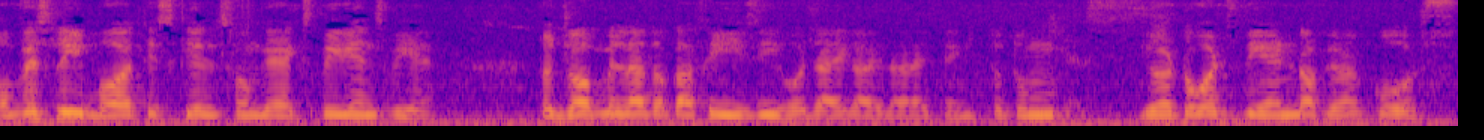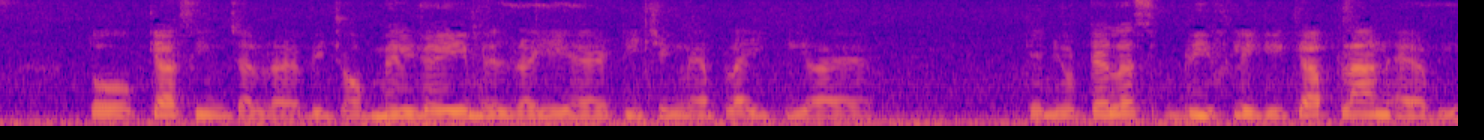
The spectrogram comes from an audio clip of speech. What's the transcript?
ऑब्वियसली बहुत ही स्किल्स होंगे एक्सपीरियंस भी है। तो जॉब मिलना तो काफ़ी ईजी हो जाएगा इधर आई थिंक तो तुम. You are towards the end of your course तो क्या सीन चल रहा है? अभी जॉब मिल गई मिल रही है टीचिंग में अप्लाई किया है। Can you tell us briefly कि क्या प्लान है अभी?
